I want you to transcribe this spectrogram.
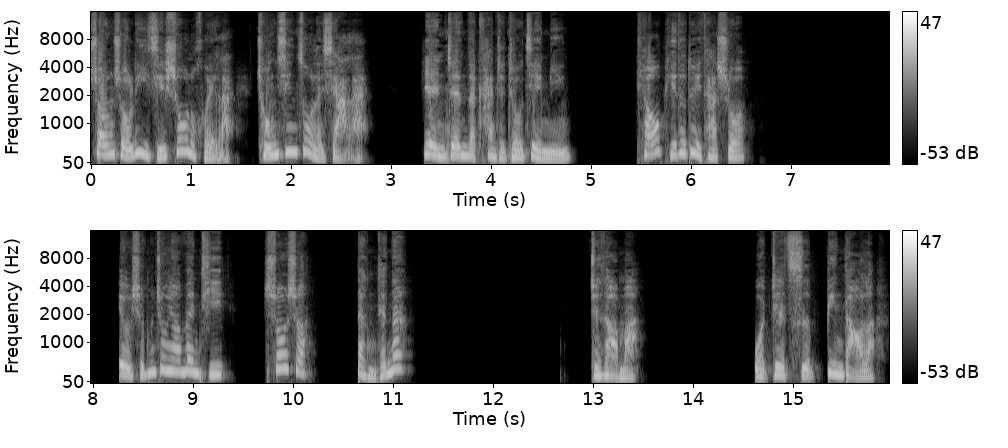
双手立即收了回来，重新坐了下来，认真的看着周建明，调皮的对他说：“有什么重要问题，说说，等着呢，知道吗？”我这次病倒了，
